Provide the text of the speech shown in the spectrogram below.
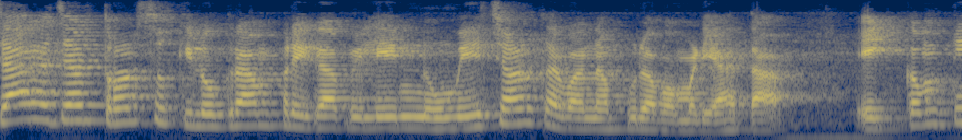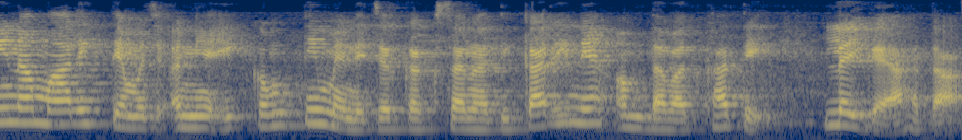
ચાર હજાર ત્રણસો કિલોગ્રામ પ્રેગાબિલેનનું વેચાણ કરવાના પુરાવા મળ્યા હતા. એક કંપનીના માલિક તેમજ અન્ય એક કંપની મેનેજર કક્ષાના અધિકારીને અમદાવાદ ખાતે લઈ ગયા હતા.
